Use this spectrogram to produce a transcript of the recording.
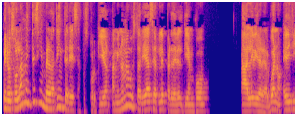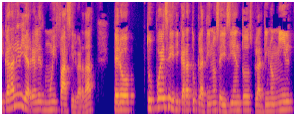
Pero solamente si en verdad te interesa, pues porque yo, a mí no me gustaría hacerle perder el tiempo a Ale Villarreal. Bueno, edificar a Ale Villarreal es muy fácil, ¿verdad? Pero tú puedes edificar a tu Platino 600, Platino 1000.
